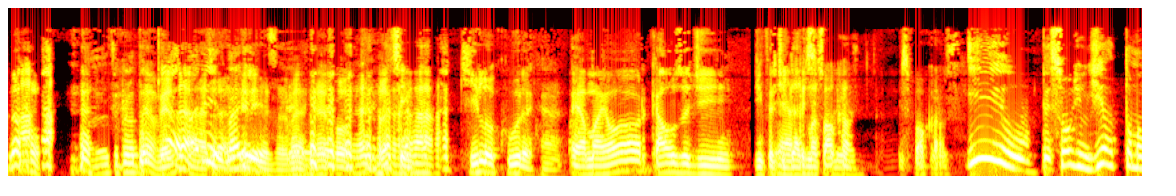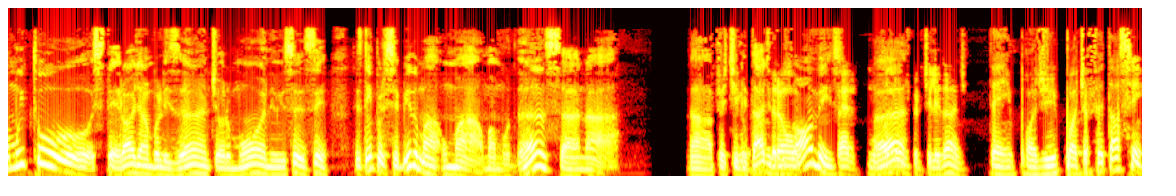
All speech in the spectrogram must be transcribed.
não, Você perguntou, é verdade. varia, é, varia. Beleza, vai, é, bom, agora sim. Que loucura, cara. É a maior causa de, de É a infertilidade principal masculina. causa. Principal causa. E o pessoal hoje em dia toma muito esteroide anabolizante, hormônio. Isso, você- vocês têm percebido uma, uma, uma mudança na, na fertilidade No dos padrão. homens? Sério, É. padrão de fertilidade? Tem, pode, pode afetar sim.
